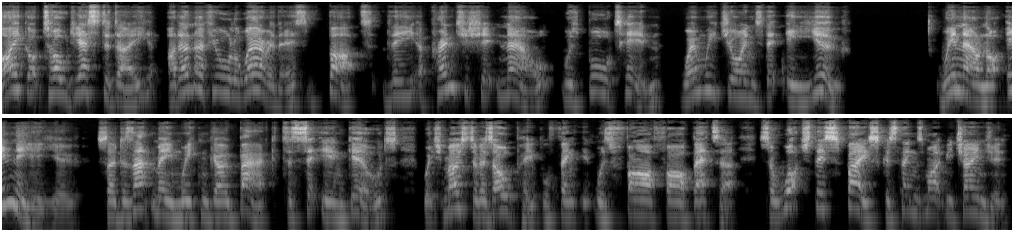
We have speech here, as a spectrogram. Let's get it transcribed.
I got told yesterday, I don't know if you're all aware of this, but the apprenticeship now was brought in when we joined the EU. We're now not in the EU. So does that mean we can go back to city and guilds, which most of us old people think it was far, far better? So watch this space because things might be changing.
